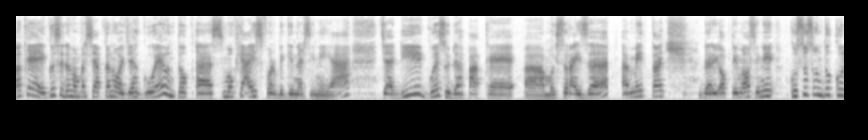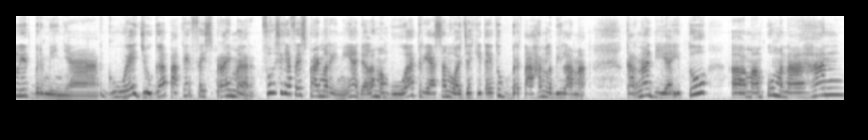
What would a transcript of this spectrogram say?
Oke, okay, gue sudah mempersiapkan wajah gue untuk uh, smoky eyes for beginners ini ya. Jadi gue sudah pakai uh, moisturizer, uh, Made Touch dari Optimals ini khusus untuk kulit berminyak. Gue juga pakai face primer. Fungsinya face primer ini adalah membuat riasan wajah kita itu bertahan lebih lama. Karena dia itu uh, mampu menahan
